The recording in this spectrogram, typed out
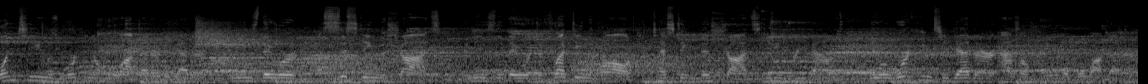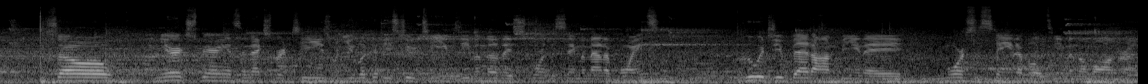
one team was working a whole lot better together. It means they were assisting the shots. It means that they were deflecting the ball, contesting missed shots, getting rebounds. They were working together as a whole a whole lot better. So, in your experience and expertise, when you look at these two teams, even though they scored the same amount of points, who would you bet on being a more sustainable team in the long run?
